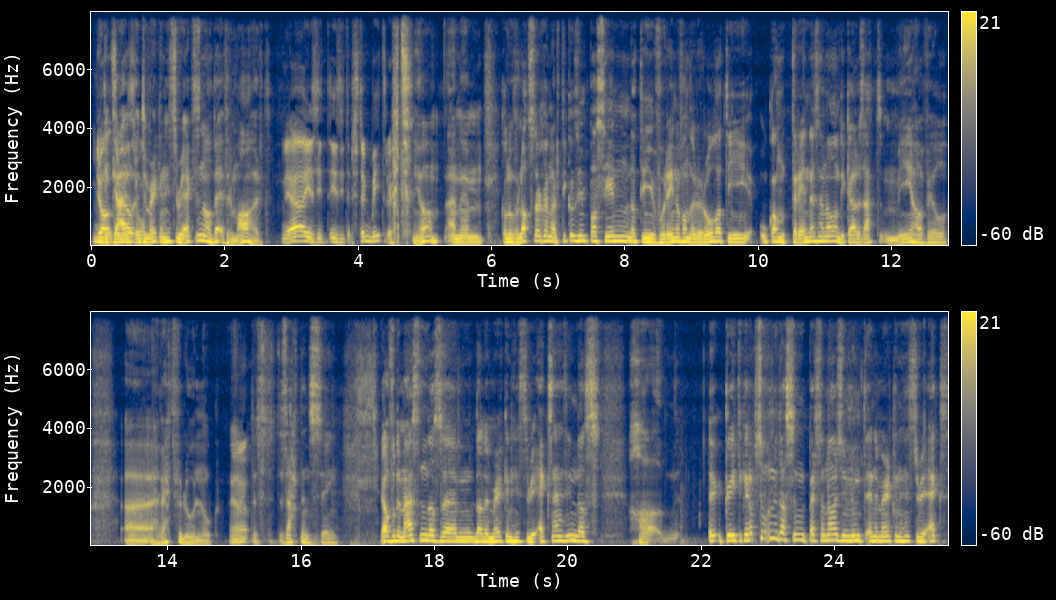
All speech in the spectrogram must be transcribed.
Ja, die kerel uit American History X is nog een beetje vermagerd. Ja, je ziet, je ziet er een stuk beter uit. Ja, en ehm, ik kon over laatst dag een artikel zien passeren dat hij voor een of andere rol dat hij ook aan het trainen is en al. En die kerel is echt mega veel eh, gewicht verloren ook. Ja, Ja. Het, is, het is echt insane. Ja, voor de mensen dat, ze, ehm, dat American History X zijn zien, dat is... ga- eh, kun je het een keer opzoeken hoe dat zijn personage noemt in American History X?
